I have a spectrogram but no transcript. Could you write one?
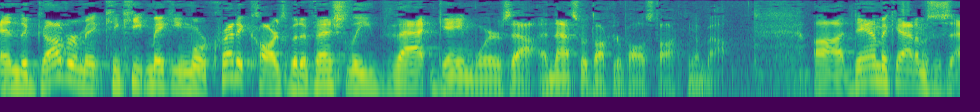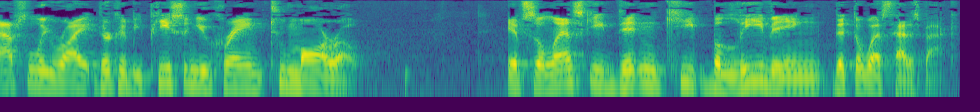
And the government can keep making more credit cards, but eventually that game wears out. And that's what Dr. Paul is talking about. Uh, Dan McAdams is absolutely right. There could be peace in Ukraine tomorrow if Zelensky didn't keep believing that the West had his back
